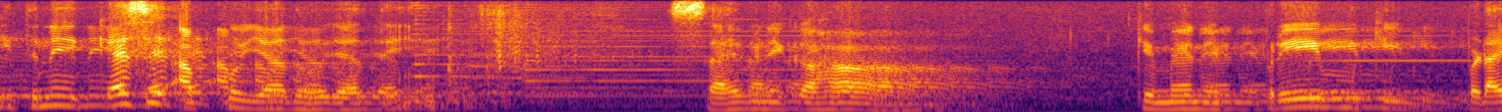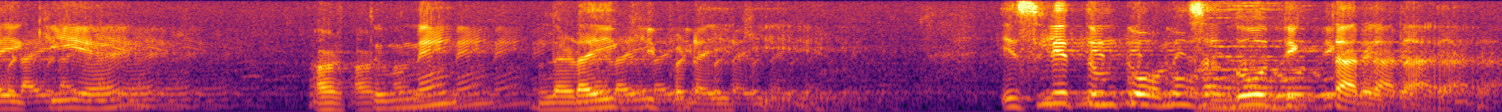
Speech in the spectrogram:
इतने कैसे आपको याद हो जाते हैं? साहिब ने कहा कि मैंने प्रेम की पढ़ाई की है और तुमने लड़ाई की पढ़ाई की है। इसलिए तुमको हमेशा दो दिखता रहता है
